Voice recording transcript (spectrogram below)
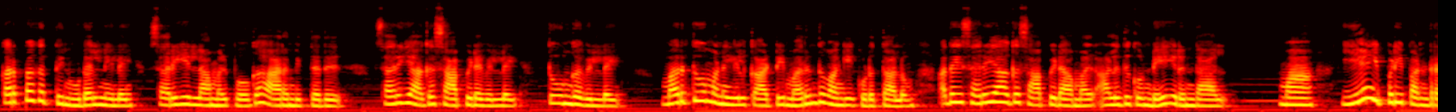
கற்பகத்தின் உடல்நிலை சரியில்லாமல் போக ஆரம்பித்தது. சரியாக சாப்பிடவில்லை தூங்கவில்லை. மருத்துவமனையில் காட்டி மருந்து வாங்கி கொடுத்தாலும் அதை சரியாக சாப்பிடாமல் அழுது கொண்டே இருந்தாள். மா ஏன் இப்படி பண்ணுற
